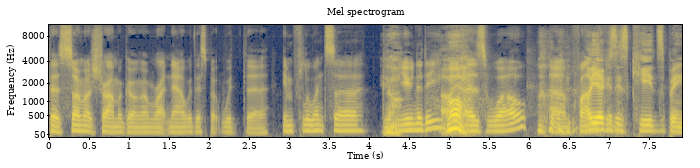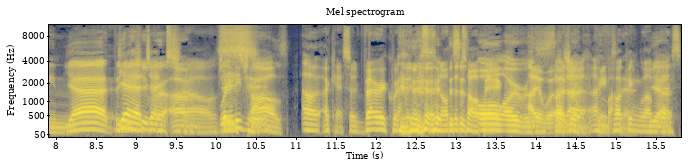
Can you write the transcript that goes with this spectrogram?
there's so much drama going on right now with this, but with the influencer community as well. Um, Oh yeah, because his kid's been Yeah, the Yeah, YouTuber, James um, Charles. What did he do? Charles. Oh, okay. So very quickly, this is not this the is topic. all over. I This is will- such But uh, I Queen's fucking love Yeah. this.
